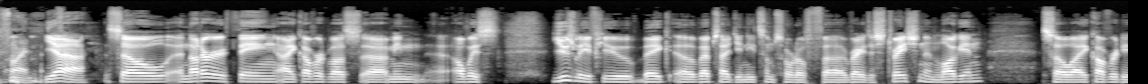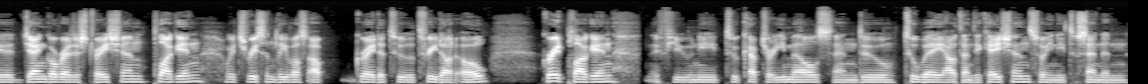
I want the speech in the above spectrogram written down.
Fine. Yeah. So another thing I covered was, uh, I mean, uh, always, usually if you make a website, you need some sort of uh, registration and login. So I covered the Django registration plugin, which recently was upgraded to 3.0. Great plugin if you need to capture emails and do two-way authentication. So you need to send an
